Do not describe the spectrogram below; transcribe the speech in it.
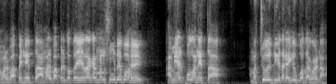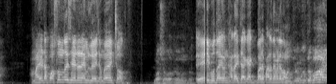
আমার বাপের নেতা আমার বাপের কথা এই এলাকার মানুষ উঠে বহে। আমি আর পোলা নেতা। আমার চোখের দিকে তাকাই কেউ কথা কয় না। আমার এটা পছন্দ হয়েছে এটা আমি লয়ে যাব। এই চল। বসো ভদ্রের মতো এই বোধাই এখন খারাই থাক একবারে পাড়াতে মেলাম ভদ্রের মতো ভয়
